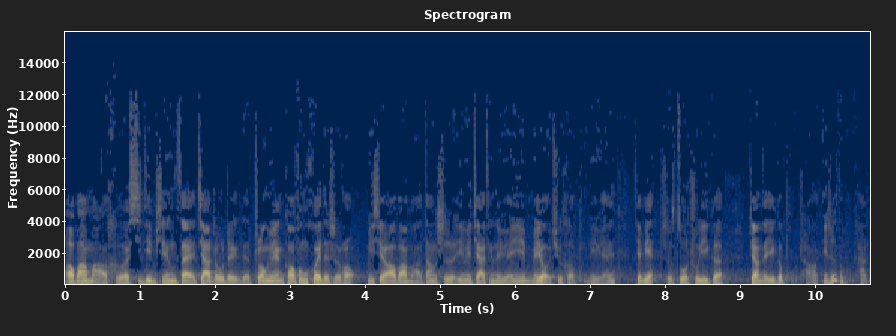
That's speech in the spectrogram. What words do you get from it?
奥巴马和习近平在加州这个庄园高峰会的时候，米歇尔·奥巴马当时因为家庭的原因没有去和彭丽媛见面，是做出一个这样的一个补偿。你是怎么看的？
